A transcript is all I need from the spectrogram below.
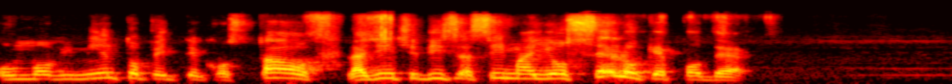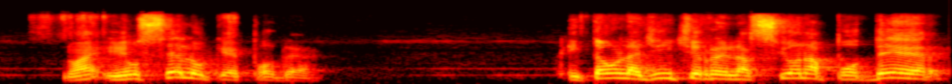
o movimento pentecostal. A gente diz assim, mas eu sei o que é poder. Não é? Eu sei o que é poder. Então a gente relaciona poder,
